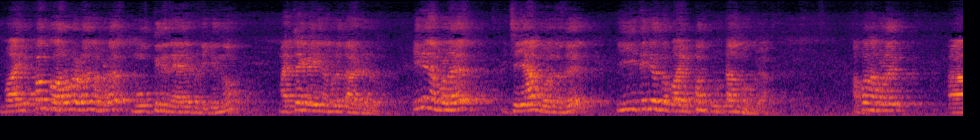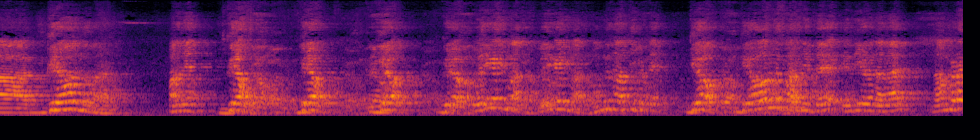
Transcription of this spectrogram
വലിപ്പം കുറവുള്ളത് നമ്മൾ മൂക്കിന് നേരെ പിടിക്കുന്നു. മറ്റേ കൈ നമ്മൾ താഴെടുന്നു ഇനി നമ്മൾ ചെയ്യാൻ പോകുന്നത് ഈ ഇതിന്റെ ഒന്ന് വലിപ്പം കൂട്ടാൻ നോക്കുക. അപ്പൊ നമ്മൾ ഗ്രോ എന്ന് പറയണം. പറഞ്ഞ ഗ്രോ ഗ്രോ ഗ്രോ ഗ്രോ. ഒരു കൈ മാത്രം ഒരു കൈ മാത്രം. ഒന്ന് നടത്തിക്കട്ടെ ഗ്രോ ഗ്രോ എന്ന് പറഞ്ഞിട്ട് എന്ത് ചെയ്യണം എന്നാൽ നമ്മുടെ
